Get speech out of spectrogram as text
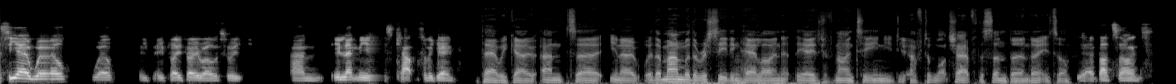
so yeah, Will, Will, he, he played very well this week and he lent me his cap for the game. There we go. And, uh, you know, with a man with a receding hairline at the age of 19, you do have to watch out for the sunburn, don't you, Tom? Yeah, bad signs.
